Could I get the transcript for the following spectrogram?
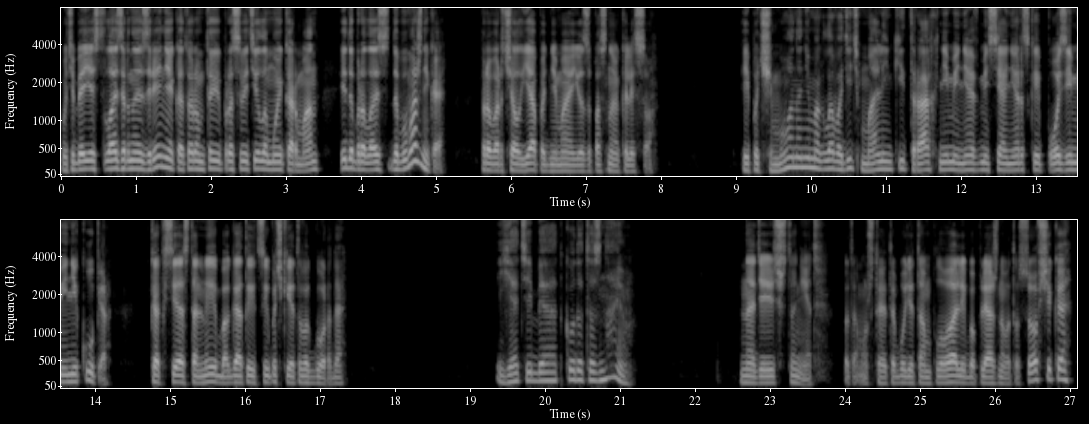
У тебя есть лазерное зрение, которым ты просветила мой карман и добралась до бумажника?» — проворчал я, поднимая ее запасное колесо. И почему она не могла водить маленький трахни меня в миссионерской позе мини-купер, как все остальные богатые цыпочки этого города? «Я тебя откуда-то знаю?» «Надеюсь, что нет, потому что это будет амплуа либо пляжного тусовщика —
